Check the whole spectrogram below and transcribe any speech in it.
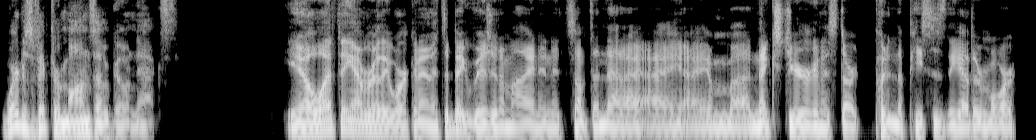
where does Victor Monzo go next? You know, one thing I'm really working on, it's a big vision of mine and it's something that I, I, I am uh, next year going to start putting the pieces together more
